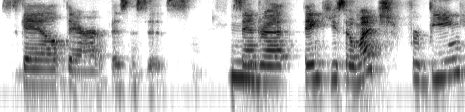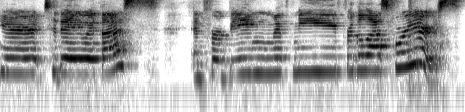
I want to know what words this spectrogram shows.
scale their businesses. Mm. Sandra, thank you so much for being here today with us and for being with me for the last four years.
